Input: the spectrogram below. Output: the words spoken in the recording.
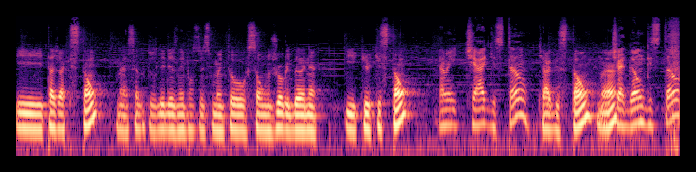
e Tajiquistão, né? Sendo que os líderes nesse momento são Jordânia e Kirguistão. Aí, Tiaguistão? Tiaguistão, né? Tiagão Guistão?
